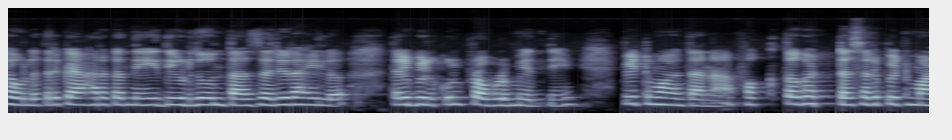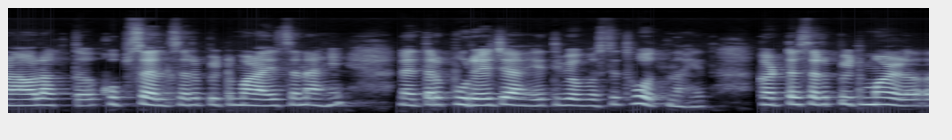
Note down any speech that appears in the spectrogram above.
ठेवलं तरी काय हरकत नाही. दीड दोन तास जरी राहिलं तरी बिलकुल प्रॉब्लेम येत नाही. पीठ मळताना फक्त घट्टसर पीठ मळावं लागतं. खूप सैलसर पीठ मळायचं नाही. नाहीतर पुरे जे आहेत ते व्यवस्थित होत नाहीत. घट्टसर पीठ मळलं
